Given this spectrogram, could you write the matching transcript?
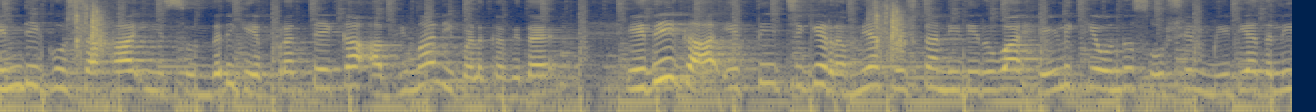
ಇಂದಿಗೂ ಸಹ ಈ ಸುಂದರಿಗೆ ಪ್ರತ್ಯೇಕ ಅಭಿಮಾನಿ ಬಳಗವಿದೆ ಇದೀಗ ಇತ್ತೀಚೆಗೆ ರಮ್ಯಾ ಕೃಷ್ಣ ನೀಡಿರುವ ಹೇಳಿಕೆ ಒಂದು ಸೋಷಿಯಲ್ ಮೀಡಿಯಾದಲ್ಲಿ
